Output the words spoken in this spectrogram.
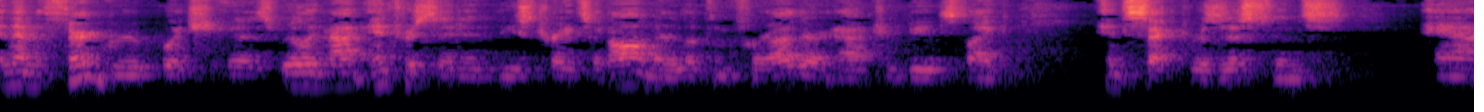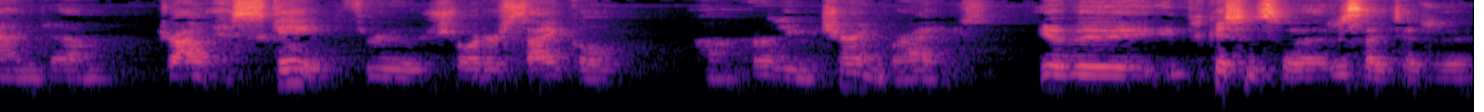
And then the third group, which is really not interested in these traits at all, and they're looking for other attributes like insect resistance and um, drought escape through shorter cycle, uh, early maturing varieties. Yeah, the implications for research are uh,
